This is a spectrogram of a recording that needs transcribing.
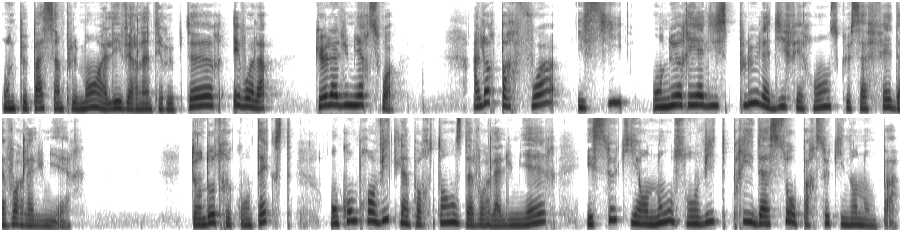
On ne peut pas simplement aller vers l'interrupteur et voilà, que la lumière soit. Alors parfois, ici, on ne réalise plus la différence que ça fait d'avoir la lumière. Dans d'autres contextes, on comprend vite l'importance d'avoir la lumière et ceux qui en ont sont vite pris d'assaut par ceux qui n'en ont pas.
